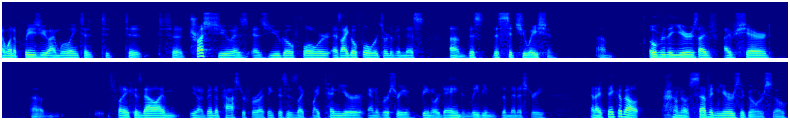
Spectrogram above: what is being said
I want to please you. I'm willing to, to, to, to trust you as, as you go forward, as I go forward, sort of in this, um, this, this situation. Um, over the years, I've, I've shared. Um, it's funny because now I'm, you know, I've been a pastor for I think this is like my 10 year anniversary of being ordained and leaving the ministry, and I think about I don't know seven years ago or so.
